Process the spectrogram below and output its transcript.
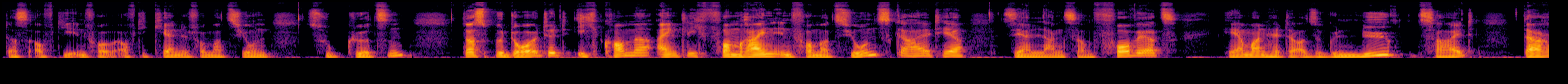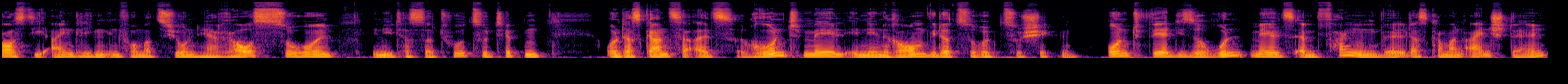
das auf die, Info auf die Kerninformation zu kürzen. Das bedeutet, ich komme eigentlich vom reinen Informationsgehalt her sehr langsam vorwärts. Hermann hätte also genügend Zeit, daraus die eigentlichen Informationen herauszuholen, in die Tastatur zu tippen und das Ganze als Rundmail in den Raum wieder zurückzuschicken. Und wer diese Rundmails empfangen will, das kann man einstellen,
